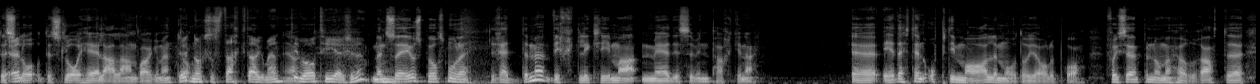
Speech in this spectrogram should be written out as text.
Det slår, det slår i hjel alle andre Det er argumenter. et nokså sterkt argument Ja. i vår tid, er det ikke det? Men så er jo spørsmålet redder vi virkelig klimaet med disse vindparkene. Eh, Er dette en optimal måte å gjøre det på? F.eks. når vi hører at, eh,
